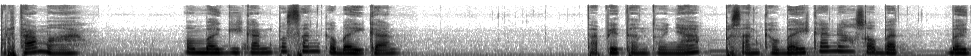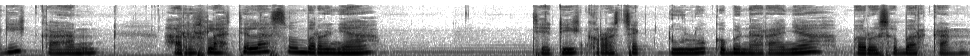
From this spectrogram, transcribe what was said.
Pertama, membagikan pesan kebaikan. Tapi tentunya pesan kebaikan yang sobat bagikan haruslah jelas sumbernya jadi cross check dulu kebenarannya baru sebarkan.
